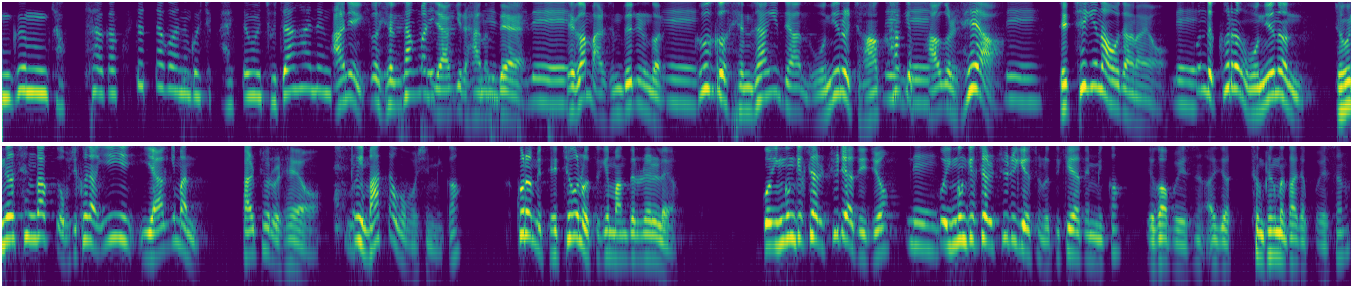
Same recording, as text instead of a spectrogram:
임금 격차가 커졌다고 하는 것이 갈등을 조장하는 아니 그 것이 현상만 저희가- 이야기를 하는데 네, 네. 제가 말씀드리는 건 네. 그, 그 현상에 대한 원인을 정확하게 네, 네, 파악을 네. 해야 네. 대책이 나오잖아요. 네. 그런데 그런 원인은 전혀 생각도 없이 그냥 이 이야기만 발표를 해요. 그게 맞다고 보십니까? 그러면 대책은 어떻게 만들어낼래요? 그 임금 격차를 줄여야 되죠. 네. 그 임금 격차를 줄이기 위해서는 어떻게 해야 됩니까? 여가부에서는 아 이제 성평등 가족부에서는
